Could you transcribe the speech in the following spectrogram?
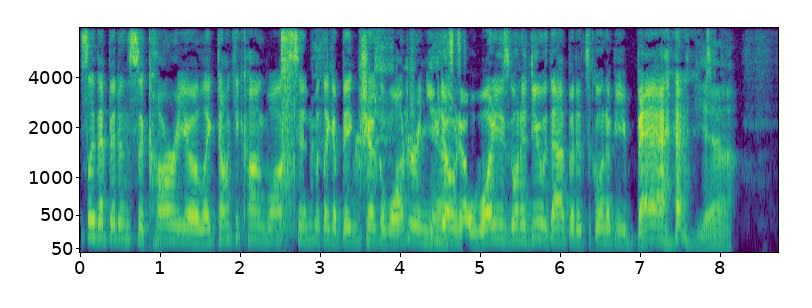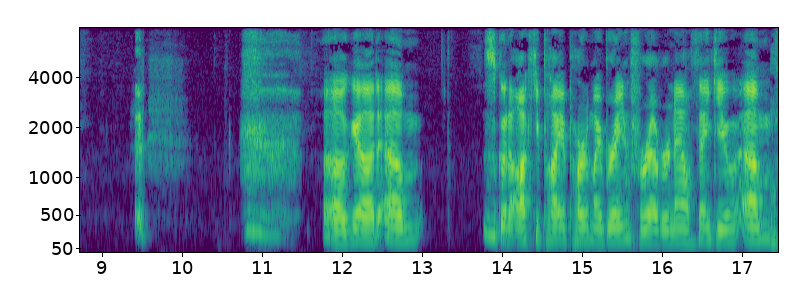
It's like that bit in Sicario, like Donkey Kong walks in with like a big jug of water and you Yes. don't know what he's going to do with that, but it's going to be bad. Yeah. Oh god. Um this is going to occupy a part of my brain forever now. Thank you. Um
